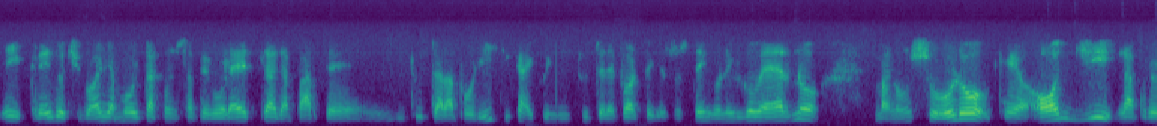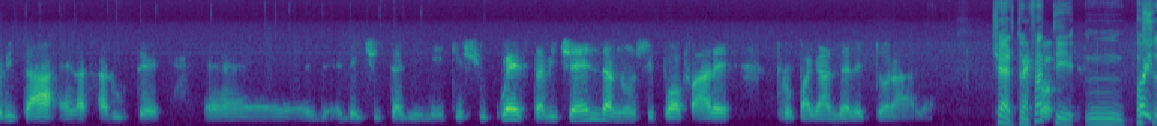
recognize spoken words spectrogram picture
e credo ci voglia molta consapevolezza da parte di tutta la politica e quindi di tutte le forze che sostengono il governo, ma non solo, che oggi la priorità è la salute eh, dei cittadini e che su questa vicenda non si può fare propaganda elettorale. Certo, ecco, infatti... Mh, posso...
